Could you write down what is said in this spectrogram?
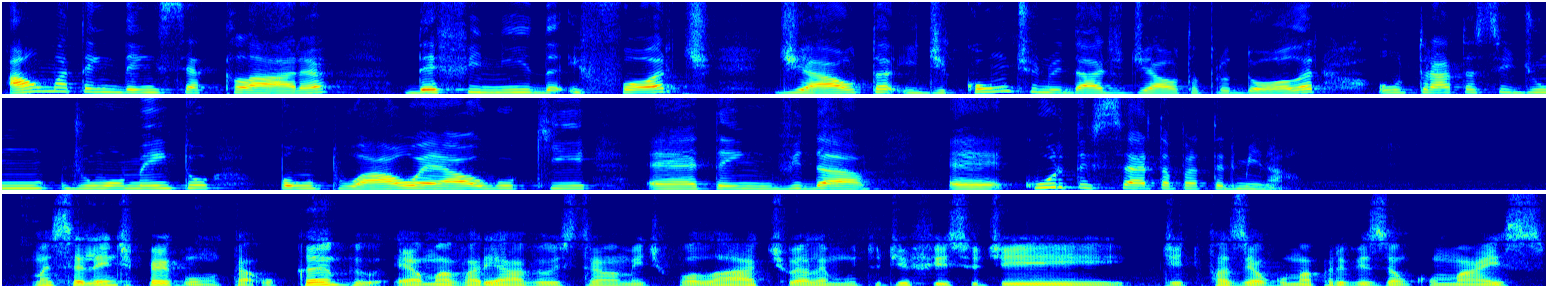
Há uma tendência clara, definida e forte de alta e de continuidade de alta para o dólar? Ou trata-se de um, de um momento pontual? É algo que é, tem vida é, curta e certa para terminar? Uma excelente pergunta. O câmbio é uma variável extremamente volátil, ela é muito difícil de, de fazer alguma previsão com mais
